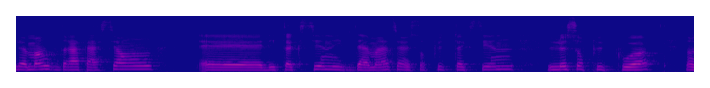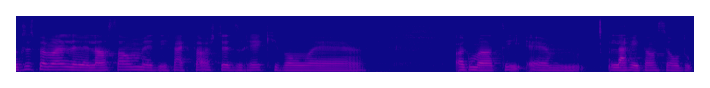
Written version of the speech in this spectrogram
le manque d'hydratation, les toxines, évidemment, un surplus de toxines, le surplus de poids. Donc, ça, c'est pas mal euh, l'ensemble des facteurs, je te dirais, qui vont euh, augmenter euh, la rétention d'eau.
